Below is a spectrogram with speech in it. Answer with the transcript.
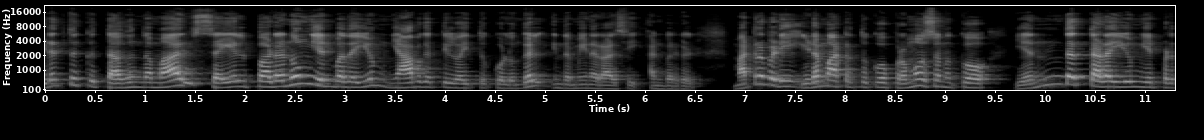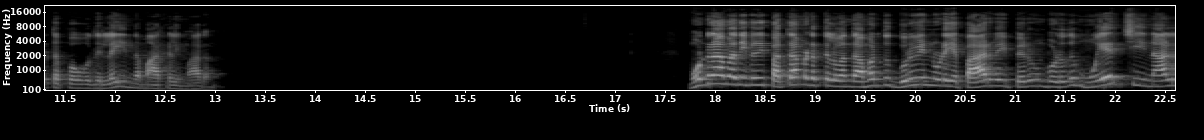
இடத்துக்கு தகுந்த மாதிரி செயல்படணும் என்பதையும் ஞாபகத்தில் வைத்துக் கொள்ளுங்கள் இந்த மீனராசி அன்பர்கள். மற்றபடி இடமாற்றத்துக்கோ ப்ரமோஷனுக்கோ எந்த தடையும் ஏற்படுத்தப் போவதில்லை இந்த மார்கழி மாதம். மூன்றாம் அதிபதி பத்தாம் இடத்தில் வந்து அமர்ந்து குருவினுடைய பார்வை பெறும் பொழுது முயற்சியினால்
